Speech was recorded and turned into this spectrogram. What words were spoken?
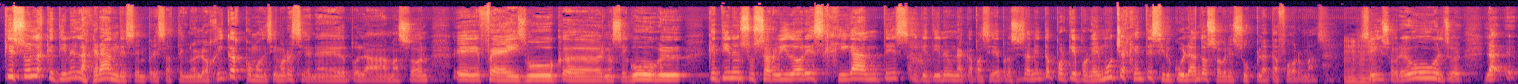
que son las que tienen las grandes empresas tecnológicas, como decíamos recién, Apple, Amazon, eh, Facebook, eh, no sé, Google, que tienen sus servidores gigantes y que tienen una capacidad de procesamiento. ¿Por qué? Porque hay mucha gente circulando sobre sus plataformas, ¿sí? sobre Google, sobre eh,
